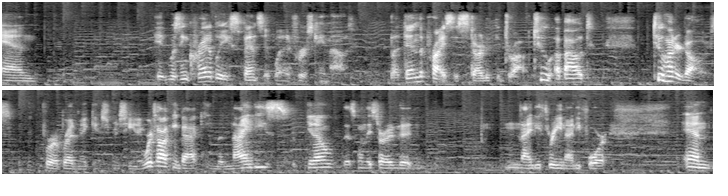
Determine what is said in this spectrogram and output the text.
and it was incredibly expensive when it first came out, but then the prices started to drop to about two hundred dollars for a bread making machine, and we're talking back in the '90s. You know, that's when they started it. 93, 94. And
